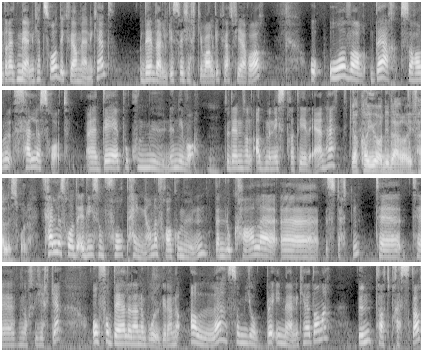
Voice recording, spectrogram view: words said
det er et menighetsråd i hver menighet. Det velges ved kirkevalget hvert fjerde år. Og over der så har du fellesråd. Eh, Det er på kommunenivå. Så Det er en sånn administrativ enhet. Ja, hva gjør de der da i fellesrådet? Fellesrådet er de som får pengene fra kommunen, den lokale eh, støtten til, til Den norske kirke, og fordeler den og bruker den. Og alle som jobber i menighetene, unntatt prester,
